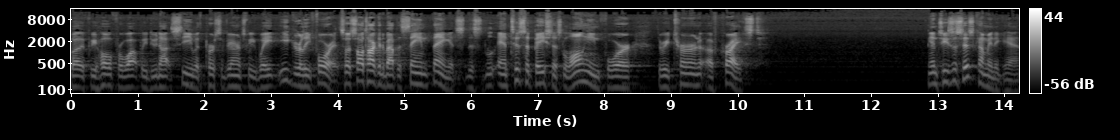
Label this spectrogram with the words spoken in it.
but if we hope for what we do not see with perseverance, we wait eagerly for it. So it's all talking about the same thing. It's this anticipation, this longing for the return of Christ. And Jesus is coming again.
